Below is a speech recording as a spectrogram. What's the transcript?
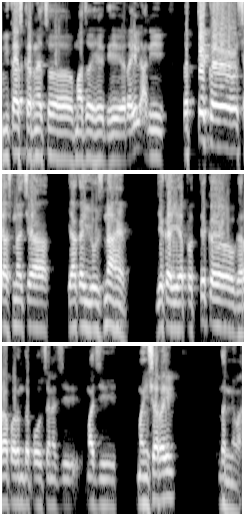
विकास करण्याचं माझं हे ध्येय राहील. आणि प्रत्येक शासनाच्या या काही योजना आहेत जे काही या प्रत्येक घरापर्यंत पोहोचण्याची माझी महिषा राहील. धन्यवाद.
